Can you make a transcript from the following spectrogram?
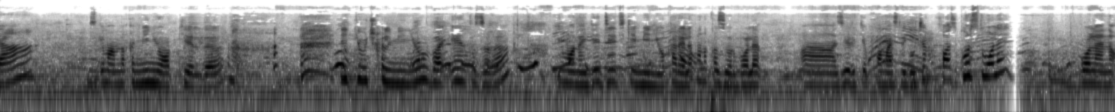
Ya bizga mana bunaqa menyu olib keldi. Ikki uch xil menyu va eng qizig'i imonaga детский menyu qaranglar qanaqa zo'r bola zerikib qolmasligi uchun. Hozir ko'rsatib olay. Bolani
